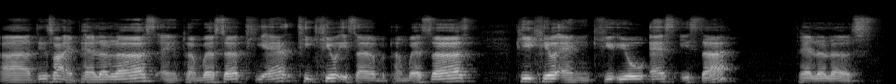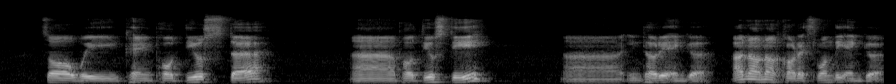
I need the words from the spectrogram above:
uh, this one is parallels and transversal. TS, TQ is a transversal. PQ and QUS is a parallels. So we can produce the uh, produce the uh, interior angle. Uh, no no corresponding angle.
